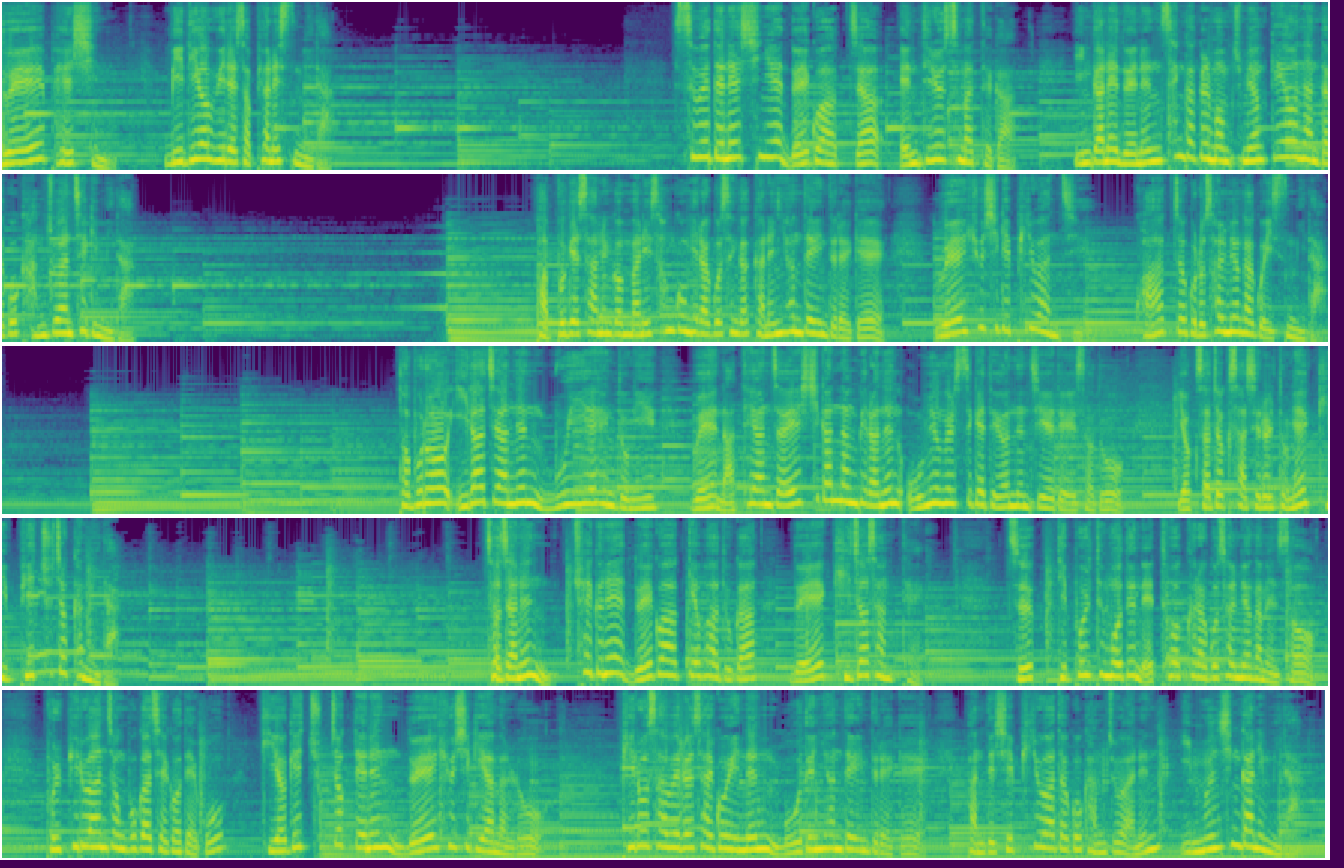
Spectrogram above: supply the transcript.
뇌의 배신, 미디어 윌에서 편했습니다. 스웨덴의 신예 뇌과학자 앤드류 스마트가 인간의 뇌는 생각을 멈추면 깨어난다고 강조한 책입니다. 바쁘게 사는 것만이 성공이라고 생각하는 현대인들에게 왜 휴식이 필요한지 과학적으로 설명하고 있습니다. 더불어 일하지 않는 무의의 행동이 왜 나태한 자의 시간 낭비라는 오명을 쓰게 되었는지에 대해서도 역사적 사실을 통해 깊이 추적합니다. 저자는 최근에 뇌과학계 화두가 뇌의 기저 상태, 즉 디폴트 모드 네트워크라고 설명하면서 불필요한 정보가 제거되고 기억이 축적되는 뇌 휴식이야말로 피로 사회를 살고 있는 모든 현대인들에게 반드시 필요하다고 강조하는 인문 신간입니다.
